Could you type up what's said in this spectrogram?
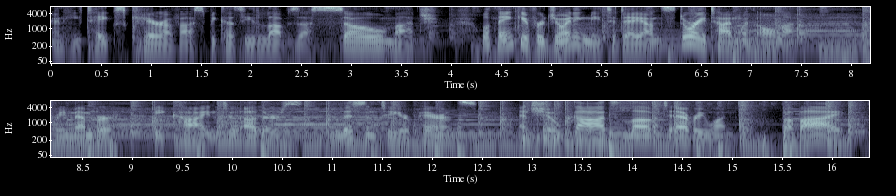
And He takes care of us because He loves us so much. Well, thank you for joining me today on Storytime with Oma. Remember, be kind to others, listen to your parents, and show God's love to everyone. Bye bye.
